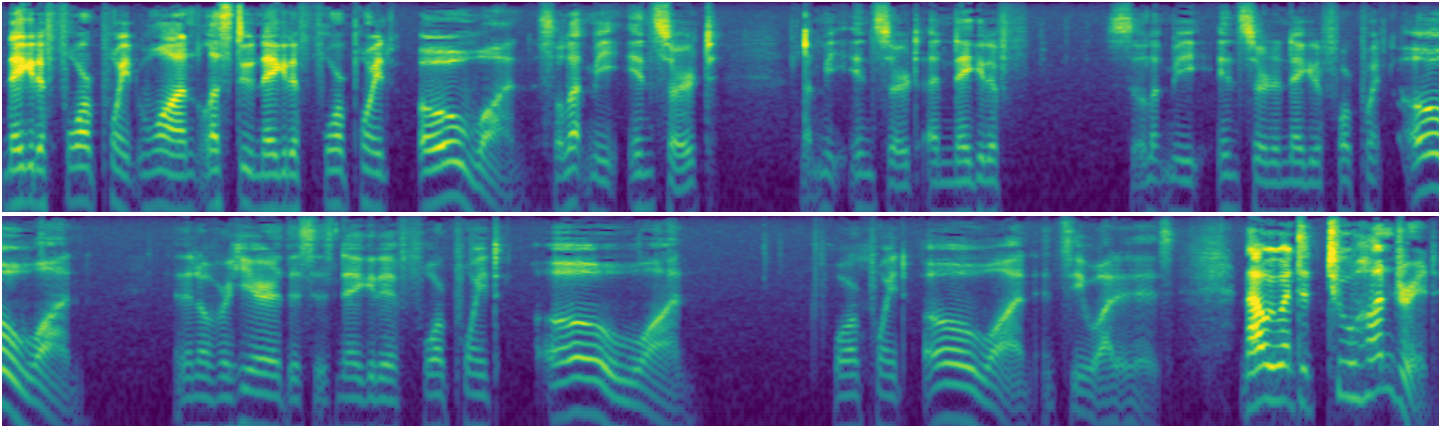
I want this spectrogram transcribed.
negative 4.1, let's do negative 4.01. So let me insert, let me insert a negative, so let me insert a negative 4.01. And then over here, this is negative 4.01. 4.01 and see what it is. Now we went to 200.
